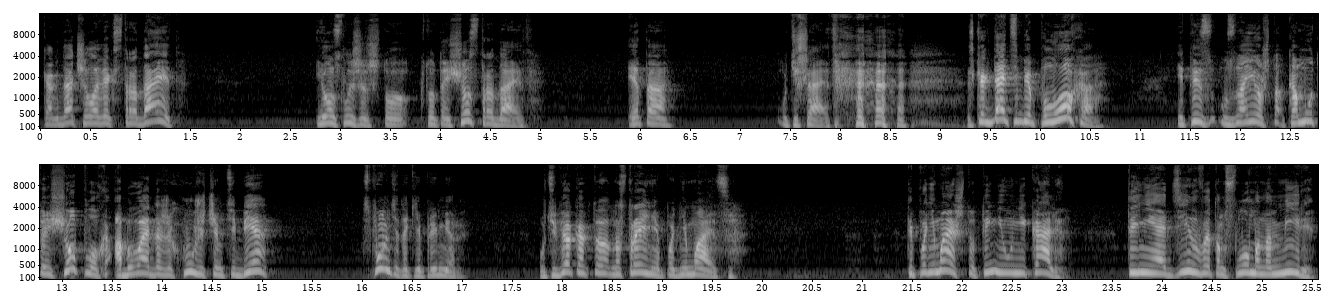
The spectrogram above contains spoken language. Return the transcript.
когда человек страдает, и он слышит, что кто-то еще страдает, это утешает. Когда тебе плохо, и ты узнаешь, что кому-то еще плохо, а бывает даже хуже, чем тебе, вспомните такие примеры. У тебя как-то настроение поднимается. Ты понимаешь, что ты не уникален. Ты не один в этом сломанном мире.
